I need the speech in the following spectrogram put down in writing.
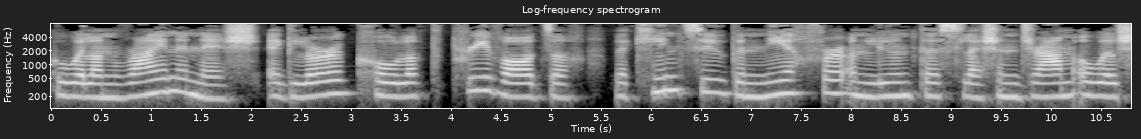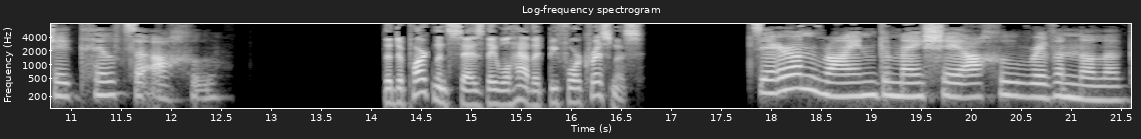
go bhfuil an rainn anois ag lorg comhlacht príobháideach cinntiú go ndíochfar an lúntas leis an dream a bhfuil sé tuilte acu. The department says they will have it before Christmas. Deir an rainn go mbeidh sé acu.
